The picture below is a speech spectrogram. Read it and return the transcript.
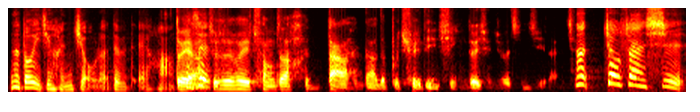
那都已经很久了，对不对？哈，对啊，是就是会创造很大很大的不确定性，对全球经济来讲。那就算是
